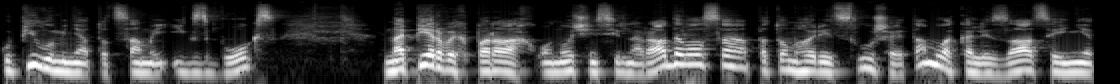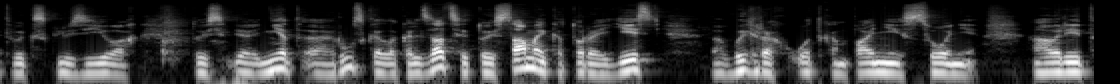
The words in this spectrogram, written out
купил у меня тот самый Xbox, на первых порах он очень сильно радовался, потом говорит, слушай, там локализации нет в эксклюзивах, то есть э, нет э, русской локализации, той самой, которая есть э, в играх от компании Sony. Говорит,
